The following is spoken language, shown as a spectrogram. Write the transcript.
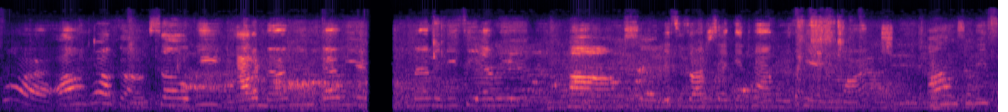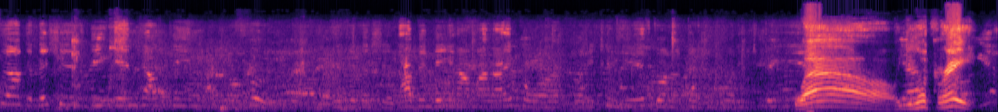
Sure. Um, welcome. So we out of Maryland area, Maryland DC area. Um, so this is our second time we was here in March. Um, so we sell delicious vegan, healthy food. It's delicious. I've been vegan all my life for 42 years, going on 43 years. Wow, you look great. Yeah,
